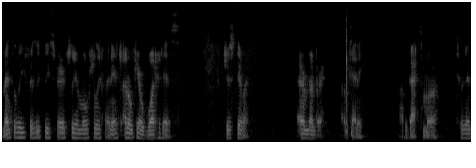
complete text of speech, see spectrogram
Mentally, physically, spiritually, emotionally, financially. I don't care what it is. Just do it. And remember, I'm Kenny. I'll be back tomorrow. Tune in.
